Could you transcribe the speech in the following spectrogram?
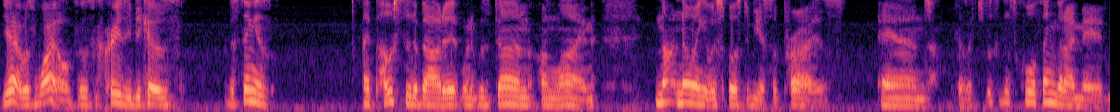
yeah, it was wild. It was crazy because the thing is, I posted about it when it was done online, not knowing it was supposed to be a surprise. And I was like, look at this cool thing that I made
